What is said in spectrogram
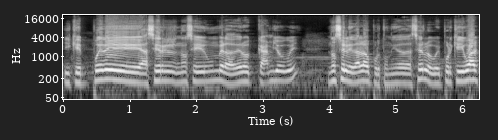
y que puede hacer, no sé, un verdadero cambio, güey, no se le da la oportunidad de hacerlo, güey. Porque igual,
